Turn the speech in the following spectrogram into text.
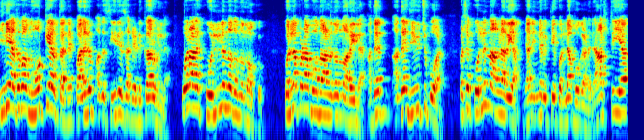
ഇനി അഥവാ നോക്കിയാൽ തന്നെ പലരും അത് സീരിയസ് ആയിട്ട് എടുക്കാറുമില്ല. ഒരാളെ കൊല്ലുന്നതൊന്ന് നോക്കും. കൊല്ലപ്പെടാൻ പോകുന്ന ആളിന് ഇതൊന്നും അറിയില്ല. അദ്ദേഹം അദ്ദേഹം ജീവിച്ചു പോവാണ്. പക്ഷെ കൊല്ലുന്ന ആളിനറിയാം ഞാൻ ഇന്ന വ്യക്തിയെ കൊല്ലാൻ പോവുകയാണ്. രാഷ്ട്രീയ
